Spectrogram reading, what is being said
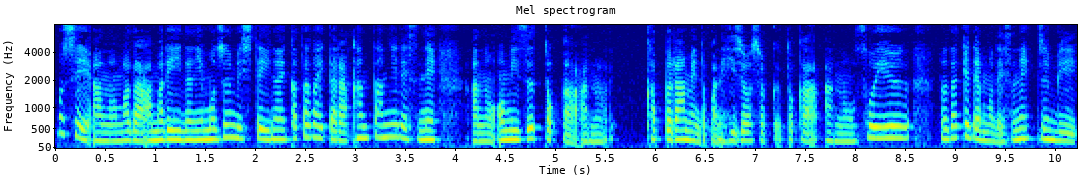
もしあのまだあまり何も準備していない方がいたら簡単にですねあのお水とかあのカップラーメンとかね非常食とかあのそういうのだけでもですね準備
